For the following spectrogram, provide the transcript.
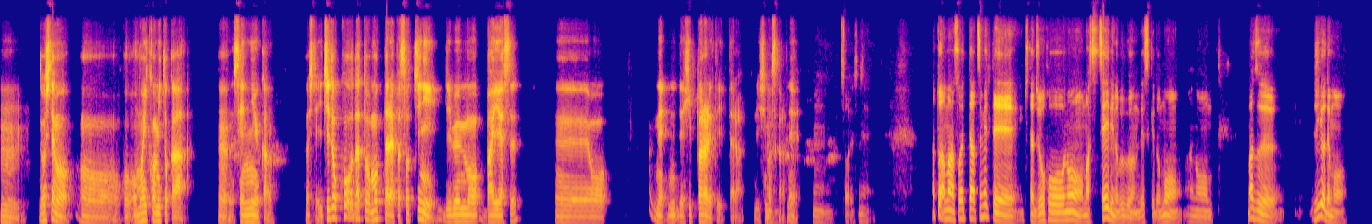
うん。どうしても、おーこう思い込みとか、うん、先入観。そして一度こうだと思ったらやっぱそっちに自分もバイアス、を、ね、で引っ張られていったらしますからね。うん、そうですね。あとはまあそうやって集めてきた情報の、まあ、整理の部分ですけども、あの、まず、授業でも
